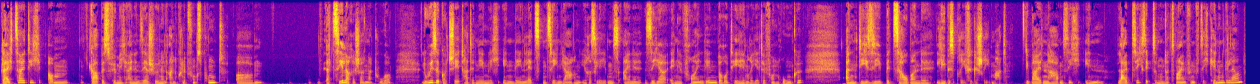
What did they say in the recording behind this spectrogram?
Gleichzeitig ähm, gab es für mich einen sehr schönen Anknüpfungspunkt ähm, erzählerischer Natur. Luise Gottsched hatte nämlich in den letzten zehn Jahren ihres Lebens eine sehr enge Freundin, Dorothee Henriette von Runkel, an die sie bezaubernde Liebesbriefe geschrieben hat. Die beiden haben sich in Leipzig 1752 kennengelernt.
